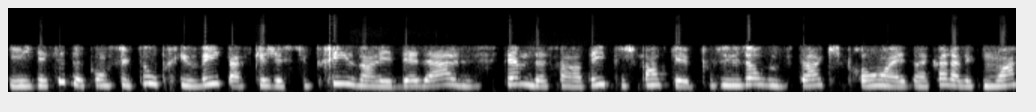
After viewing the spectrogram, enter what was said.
Et je décide de consulter au privé parce que je suis prise dans les dédales du système de santé. Puis je pense que plusieurs auditeurs qui pourront être d'accord avec moi,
